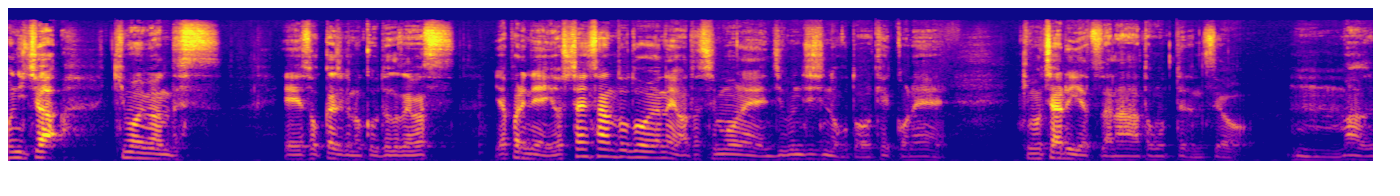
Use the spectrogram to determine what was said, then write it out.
こんにちは、キモイマンです。えー、速稼塾の久保でございます。やっぱりね、吉谷さんと同様ね、私もね、自分自身のことを結構ね、気持ち悪いやつだなと思ってるんですよ。うん、まあ思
